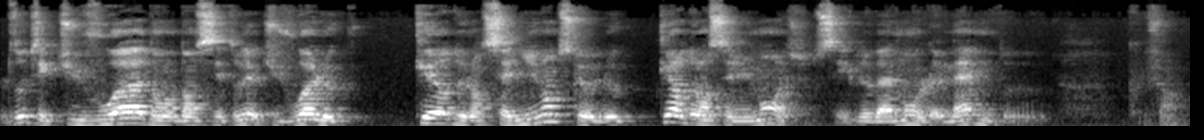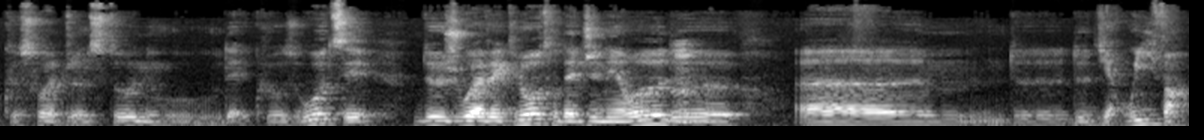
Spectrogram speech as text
le truc c'est que tu vois dans, dans ces trucs, tu vois le cœur de l'enseignement, parce que le cœur de l'enseignement, c'est globalement le même de- enfin, que ce soit Johnstone ou Dead Close ou autre, c'est de jouer avec l'autre, d'être généreux, de, euh, de, de dire oui, enfin,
